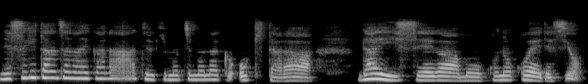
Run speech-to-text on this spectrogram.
寝すぎたんじゃないかなっていう気持ちもなく起きたら、第一声がもうこの声ですよ。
